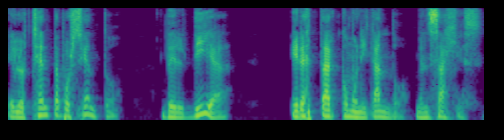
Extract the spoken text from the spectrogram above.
el 80% del día era estar comunicando mensajes.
